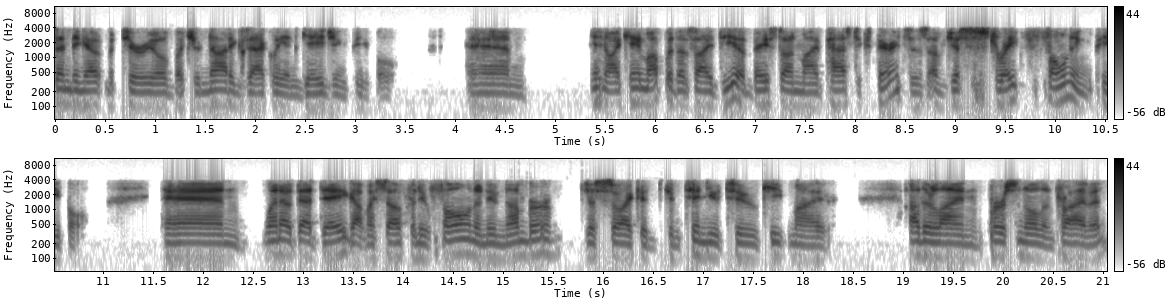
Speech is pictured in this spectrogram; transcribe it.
sending out material but you're not exactly engaging people and you know, I came up with this idea based on my past experiences of just straight phoning people. And went out that day, got myself a new phone, a new number, just so I could continue to keep my other line personal and private.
